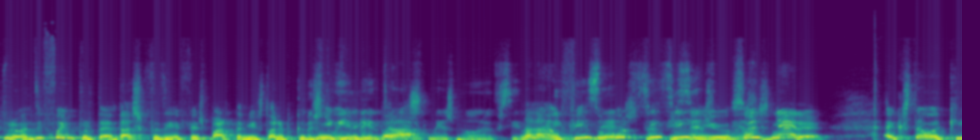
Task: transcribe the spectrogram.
pronto, e foi importante. Acho que fazia, fez parte da minha história porque Mas eu tinha que ir aqui parar. mesmo na universidade Não, não, eu e fiz o curso, sim, sim, eu sou engenheira. A questão aqui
